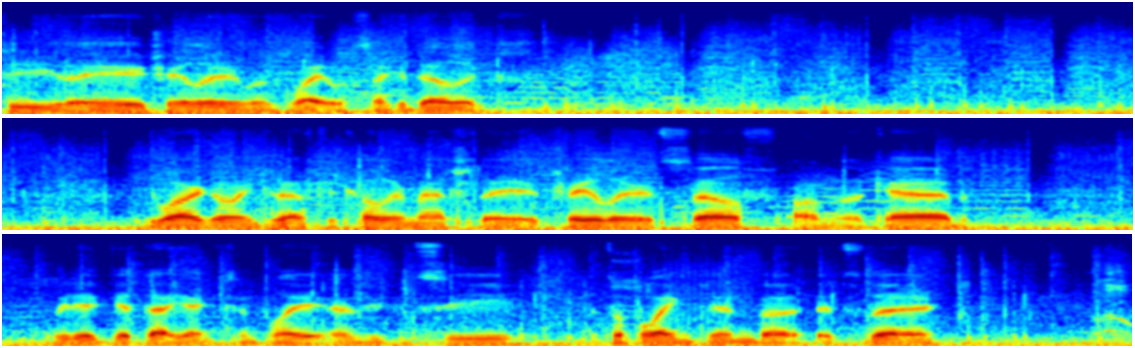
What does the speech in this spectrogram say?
see, the AA trailer was white with psychedelics. You are going to have to color match the trailer itself on the cab. We did get that Yankton plate, as you can see. It's a Blankton, but it's there. Hello.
